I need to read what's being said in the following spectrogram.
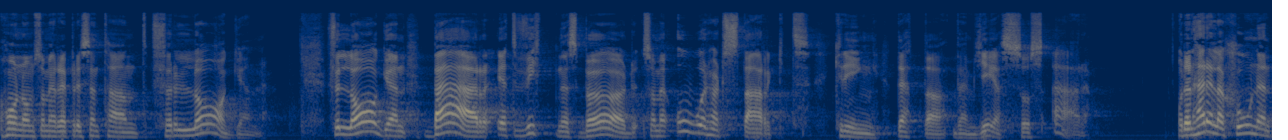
honom som en representant för lagen. För lagen bär ett vittnesbörd som är oerhört starkt kring detta, vem Jesus är. Och Den här relationen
